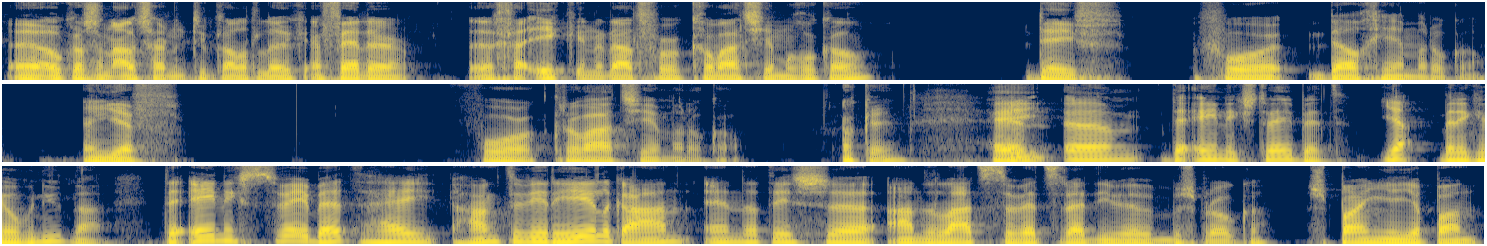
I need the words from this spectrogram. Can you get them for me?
Eh, ook als een outsider natuurlijk altijd leuk. En verder eh, ga ik inderdaad voor Kroatië en Marokko. Dave Voor België en Marokko. en Jeff. Voor Kroatië en Marokko. Oké. Hey, ehm, de 1x2-bed. Ja. Ben ik heel benieuwd naar. De 1x2-bed, hij hangt er weer heerlijk aan. En dat is eh, aan de laatste wedstrijd die we hebben besproken. Spanje-Japan.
